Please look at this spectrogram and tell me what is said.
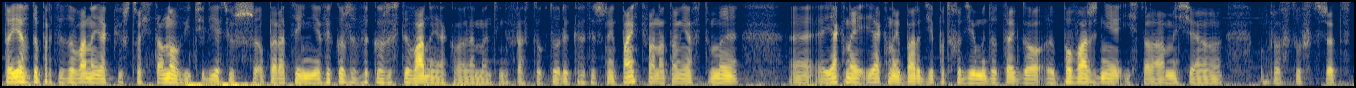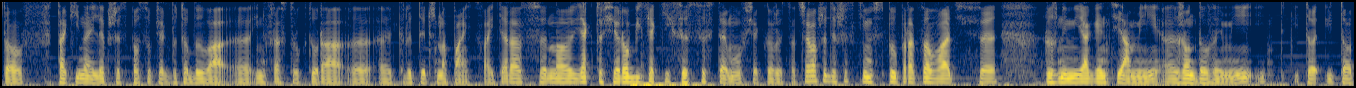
to jest doprecyzowane, jak już coś stanowi, czyli jest już operacyjnie wykorzy wykorzystywany jako element infrastruktury krytycznej państwa, natomiast my jak, naj, jak najbardziej podchodzimy do tego e, poważnie i staramy się po prostu strzec to w taki najlepszy sposób, jakby to była e, infrastruktura krytyczna państwa. I teraz, no, jak to się robi, z jakich systemów się korzysta? Trzeba przede wszystkim współpracować z różnymi agencjami rządowymi i, i, to, i, to,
